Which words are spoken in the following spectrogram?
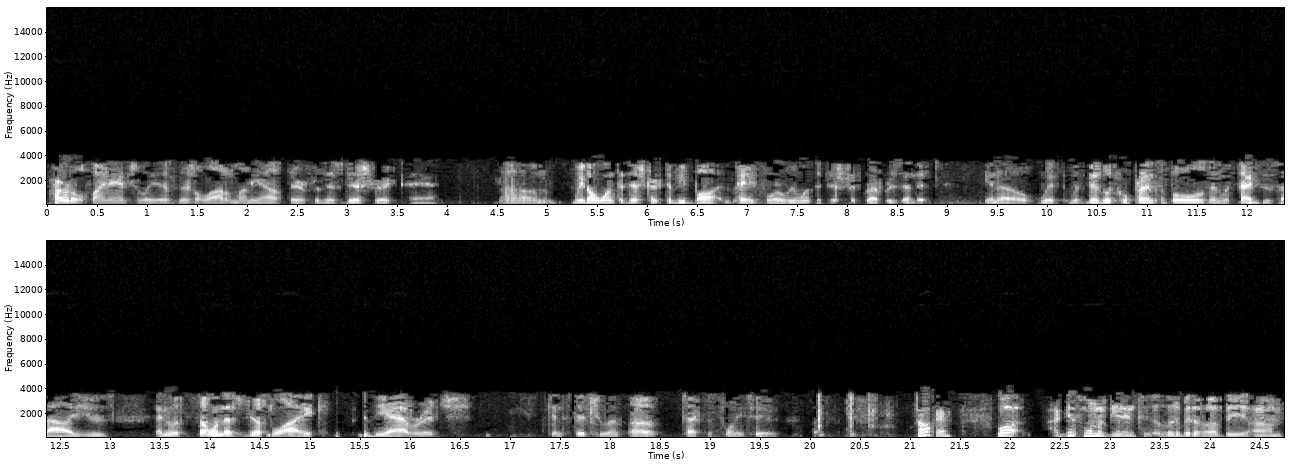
hurdle financially is there's a lot of money out there for this district and um, we don't want the district to be bought and paid for. We want the district represented, you know, with, with biblical principles and with Texas values and with someone that's just like the average constituent of Texas 22. Okay. Well, I just want to get into a little bit of the um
